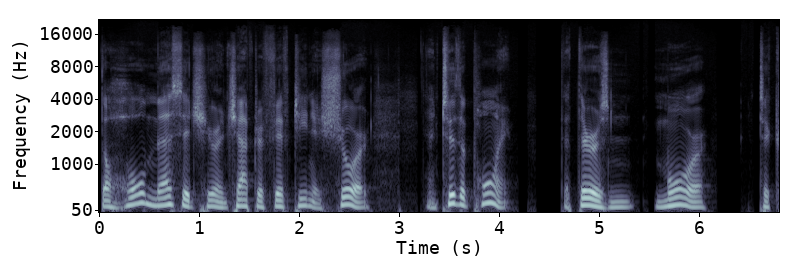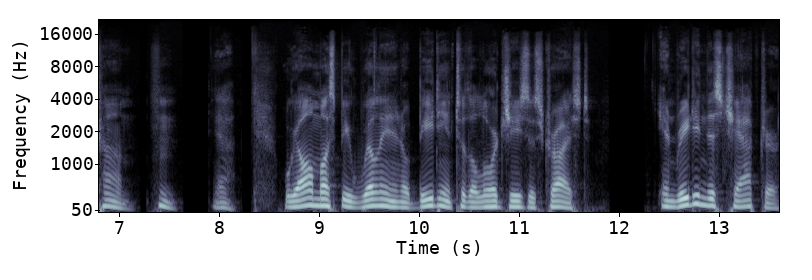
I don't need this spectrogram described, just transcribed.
The whole message here in chapter 15 is short and to the point that there is more to come. Hmm. Yeah. We all must be willing and obedient to the Lord Jesus Christ. In reading this chapter,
